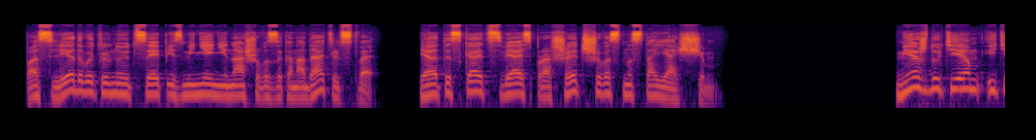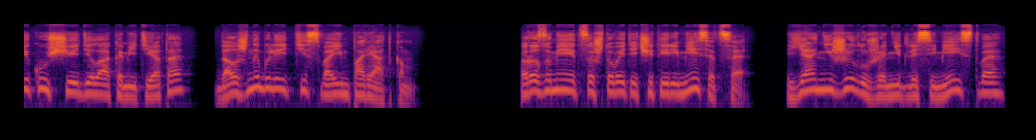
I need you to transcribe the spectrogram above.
последовательную цепь изменений нашего законодательства и отыскать связь прошедшего с настоящим. Между тем и текущие дела комитета должны были идти своим порядком. Разумеется, что в эти четыре месяца я не жил уже ни для семейства,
